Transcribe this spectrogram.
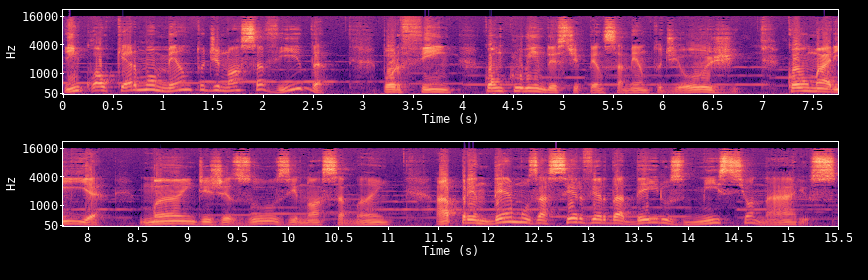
em qualquer momento de nossa vida. Por fim, concluindo este pensamento de hoje, com Maria, mãe de Jesus e nossa mãe, aprendemos a ser verdadeiros missionários.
